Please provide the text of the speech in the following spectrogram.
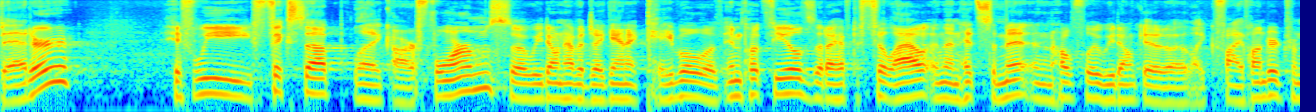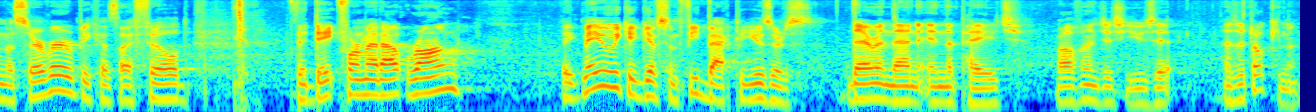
better if we fixed up like our forms so we don't have a gigantic table of input fields that I have to fill out and then hit submit and hopefully we don't get a, like 500 from the server because I filled the date format out wrong. Like maybe we could give some feedback to users There and then in the page, rather than just use it as a document.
